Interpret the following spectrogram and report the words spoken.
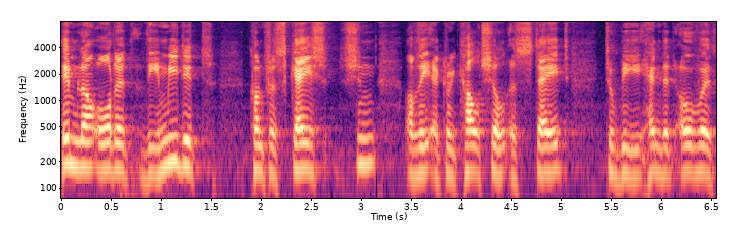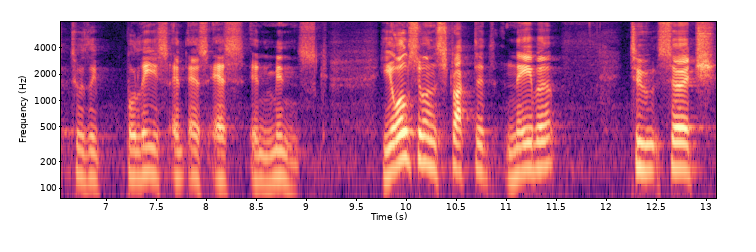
Himmler ordered the immediate confiscation of the agricultural estate to be handed over to the police and SS in Minsk. He also instructed Nebe to search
